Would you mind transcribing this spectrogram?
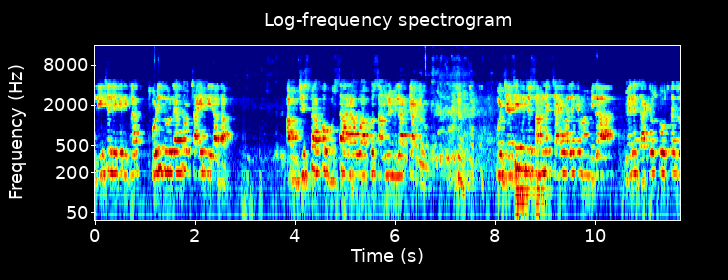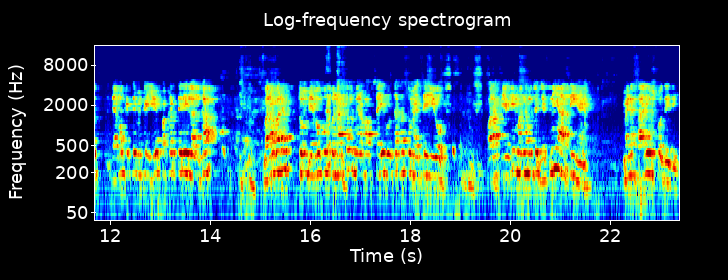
नीचे लेके निकला। थोड़ी दूर गया तो चाय पी रहा था। अब जिस पे आपको गुस्सा आ रहा हो आपको सामने मिला आप क्या करोगे? वो जैसे ही मुझे सामने चाय वाले के वहाँ मिला मैंने जाके उसको उसका जो डेमो कितने मिनट ये पकड़ तेरी लंका बराबर है? तुम बेवकूफ़ बनाते हो मेरा बाप सही बोलता था तुम ऐसे ही हो। और आप यकीन मानना मुझे जितनी आती हैं मैंने सारी उसको दे दी।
